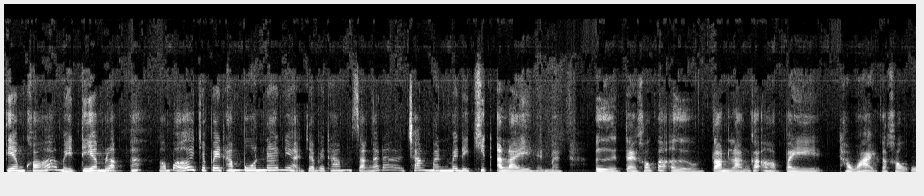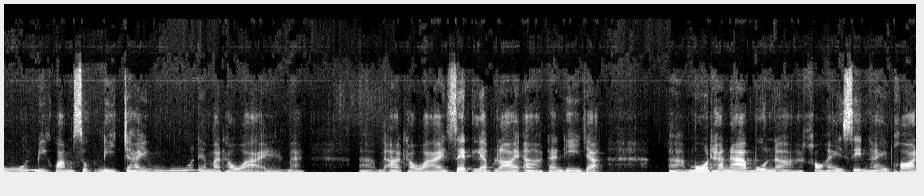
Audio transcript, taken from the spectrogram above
เตรียมของอะไม่เตรียมแล้วเขาบอกเออจะไปทำบุญนะเนี่ยจะไปทำสังฆทานช่างมันไม่ได้คิดอะไรเห็นไหมเออแต่เขาก็เออตอนหลังก็ออกไปถวายกับเขาโอ้ยมีความสุขดีใจโอ้ได้มาถวายเห็นไหมอ่าถวายเสร็จเรียบร้อยอ่าแทนที่จะ โมทนาบุญเขาให้ศีลให้พร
